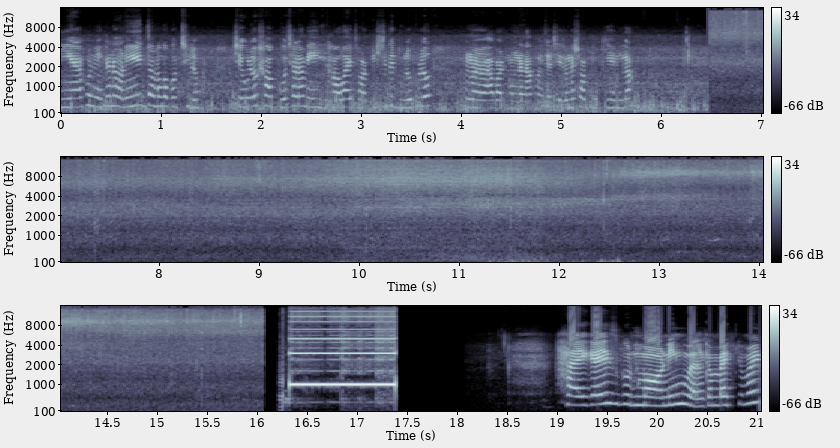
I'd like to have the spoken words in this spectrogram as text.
নিয়ে এখন এখানে অনেক জামা কাপড় ছিল। সেগুলো সব গোছালাম। এই হাওয়ায় ঝড় বৃষ্টিতে ধুলোগুলো আবার নোংরা হয়ে যায়। সেজন্য সব ঢুকিয়ে নিলাম। Hi guys good morning welcome back to my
